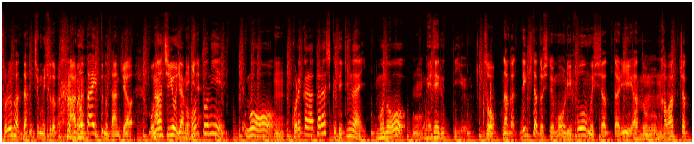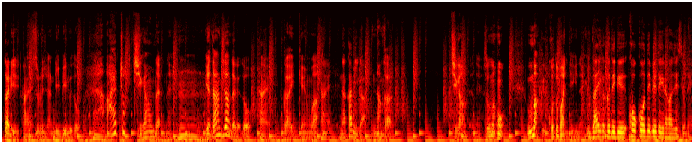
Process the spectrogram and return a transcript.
それは団地も一緒だから。あのタイプの団地は同じようにできない。本当にもうん。うこれから新しくできないものをうん。めでるっていう、そう。なんかできたとしてもリフォームしちゃったりあとうん。変わっちゃったりはい。するじゃんリビルド。あれちょっと違うんだよね。うん。いや団地なんだけどはい。外見は。はい、中身が。なんか違うんだよね。そのうまく言葉にできないけど。大学デビュー高校デビュー的な感じですよね。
